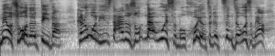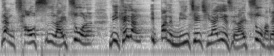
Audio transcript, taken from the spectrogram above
没有错的地方，可是问题是，大家就说，那为什么会有这个政策？为什么要让超市来做呢？你可以让一般的民间其他业者来做嘛？过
